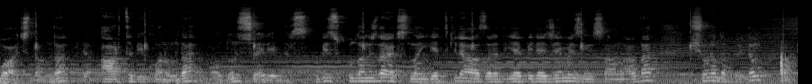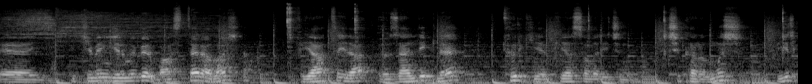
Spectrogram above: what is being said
Bu açıdan da e, artı bir konumda olduğunu söyleyebiliriz. Biz kullanıcılar açısından yetkili ağızlara diyebileceğimiz insanlardan şunu da duydum. E, 2021 Basteralar fiyatıyla özellikle Türkiye piyasaları için çıkarılmış bir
